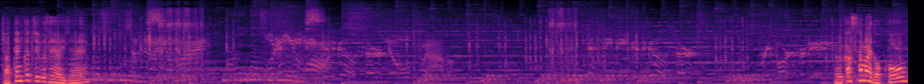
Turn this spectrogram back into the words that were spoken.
자 탱크 찍으세요 이제. 여기 가스 하나에 넣고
